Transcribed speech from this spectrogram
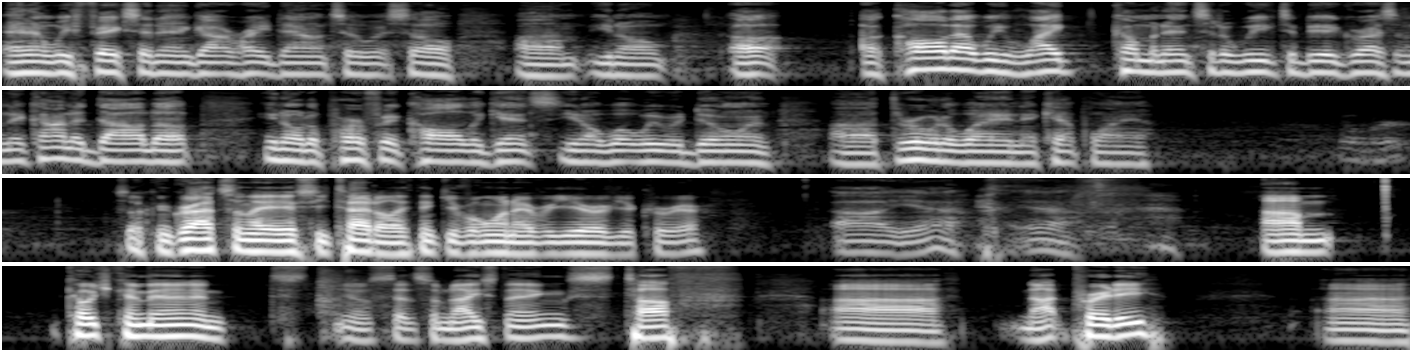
and then we fix it and got right down to it. So um, you know. Uh, a call that we liked coming into the week to be aggressive, and they kind of dialed up, you know, the perfect call against, you know, what we were doing, uh, threw it away, and they kept playing. So, congrats on the AFC title. I think you've won every year of your career. Uh, yeah, yeah. um, coach came in and you know said some nice things. Tough, uh, not pretty. Uh,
